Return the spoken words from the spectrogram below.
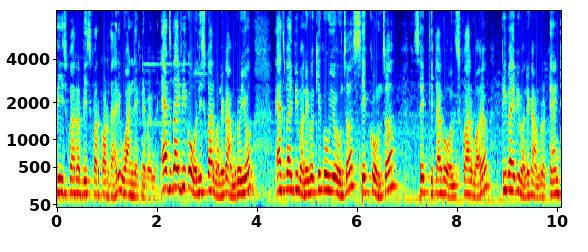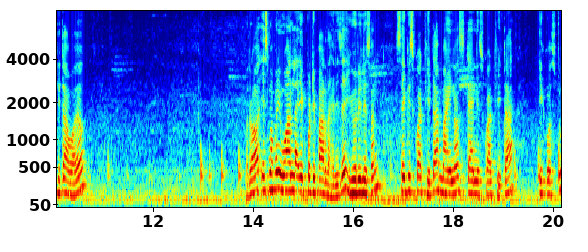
बी स्क्वायर र बी स्क्वायर गर्दाखेरि वान लेख्ने भयौँ। एच बाई बीको होल स्क्वायर भनेको हाम्रो यो एच बाई बी भनेको के को उयो हुन्छ? सेकको हुन्छ। सेक थिटाको होल स्क्वायर भयो। पी बाई बी भनेको हाम्रो टेन थिटा भयो। र यसमा पनि वानलाई एकपट्टि पार्दाखेरि चाहिँ यो relation sec square theta minus tan square theta equals to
